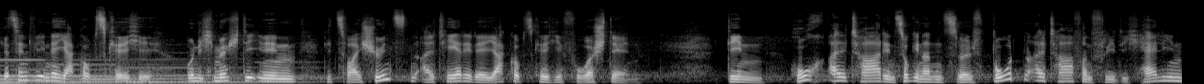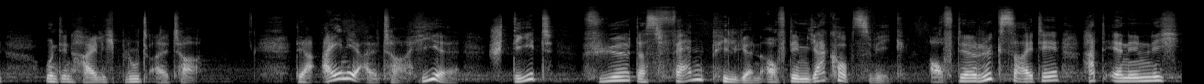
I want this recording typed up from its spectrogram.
Jetzt sind wir in der Jakobskirche und ich möchte Ihnen die zwei schönsten Altäre der Jakobskirche vorstellen. Den Hochaltar, den sogenannten Zwölfbotenaltar von Friedrich Herrlin und den Heiligblutaltar. Der eine Altar hier steht für das Fernpilgern auf dem Jakobsweg. Auf der Rückseite hat er nämlich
